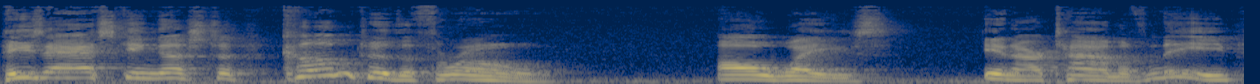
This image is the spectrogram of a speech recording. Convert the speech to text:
He's asking us to come to the throne always in our time of need.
